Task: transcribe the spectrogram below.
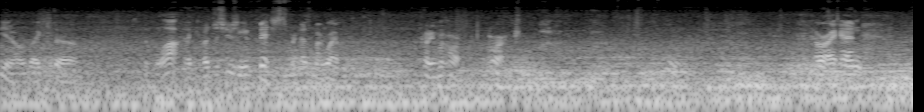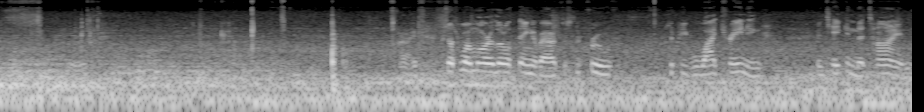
you know like the the block. Like if I'm just using a fist for, as my weapon, cutting my. All right, and all right, just one more little thing about just to prove to people why training and taking the time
